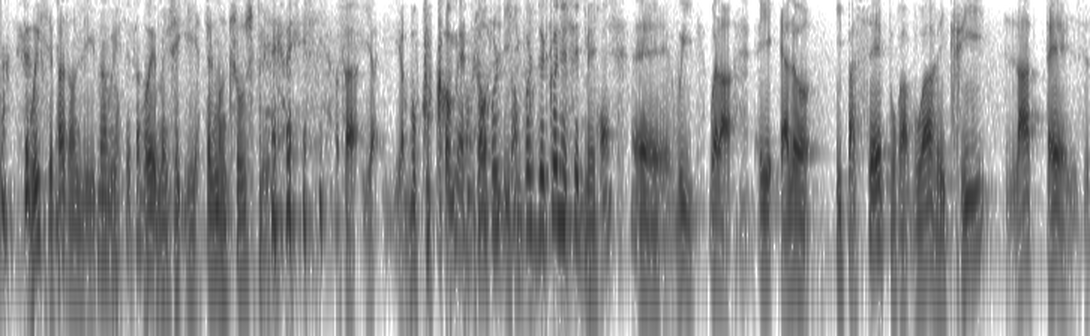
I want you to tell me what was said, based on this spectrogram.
oui, c'est pas dans le livre. Non, oui, non, pas dans oui mais il y a tellement de choses que. enfin, il y, a, beaucoup quand même Jean-Paul, Jean-Paul II connaissait Dupont. Euh, oui, voilà. Et alors, il passait pour avoir écrit la thèse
